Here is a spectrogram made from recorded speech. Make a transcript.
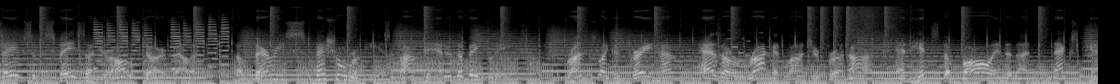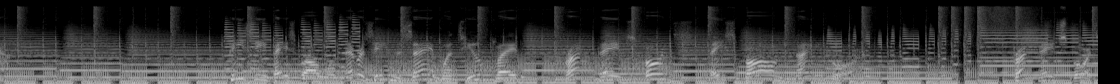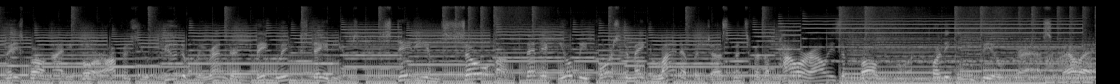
save some space on your all-star ballot, a very special rookie is about to enter the big leagues. Runs like a greyhound, has a rocket launcher for an arm, and hits the ball into the next count. PC baseball will never seem the same once you've played Front Page Sports Baseball 94. Front Page Sports Baseball 94 offers you beautifully rendered big league stadiums. Stadiums so authentic you'll be forced to make lineup adjustments for the power alleys of Baltimore or the infield grass of LA.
